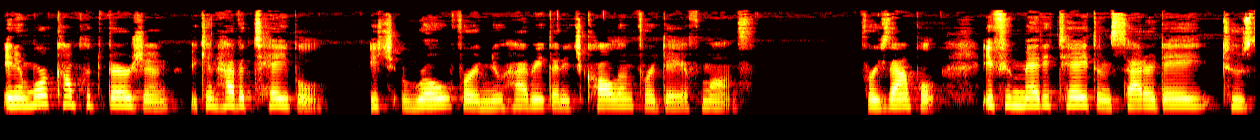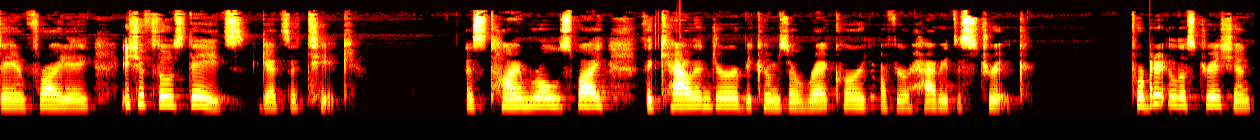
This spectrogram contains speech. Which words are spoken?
in a more complete version, you can have a table, each row for a new habit and each column for a day of month. For example, if you meditate on Saturday, Tuesday, and Friday, each of those dates gets a tick. As time rolls by, the calendar becomes a record of your habit streak. For better illustration,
